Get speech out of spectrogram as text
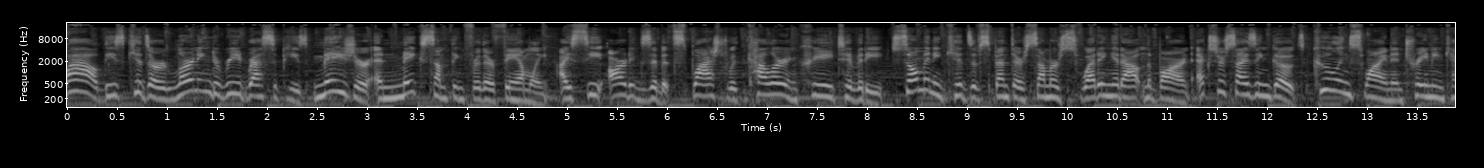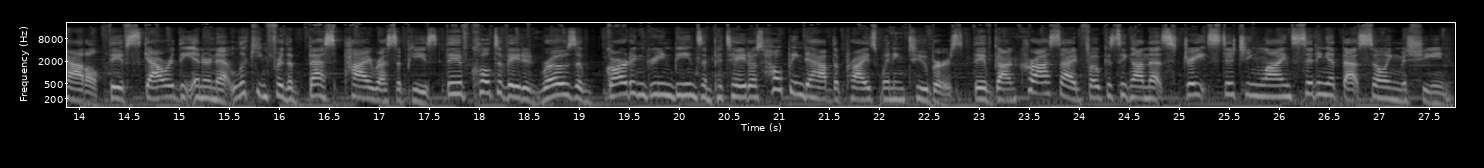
wow, these kids are learning to read recipes, measure, and make something for their family. I see art exhibits splashed with color and creativity. So many kids have spent their summer sweating it out in the barn, exercising goats, cooling swine, and training cattle. They have scoured the internet looking for the best pie recipes. They have cultivated rows of garden green beans and potatoes, hoping to have the prize winning tubers. They have gone cross eyed, focusing on that straight stitching line sitting at that sewing machine.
